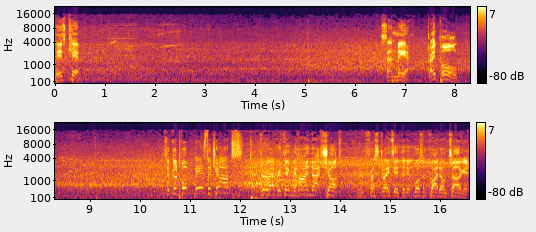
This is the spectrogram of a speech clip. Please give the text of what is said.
Here's Kim. Sanmia. Great ball. It's a good ball. Here's the chance. Threw everything behind that shot and frustrated that it wasn't quite on target.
